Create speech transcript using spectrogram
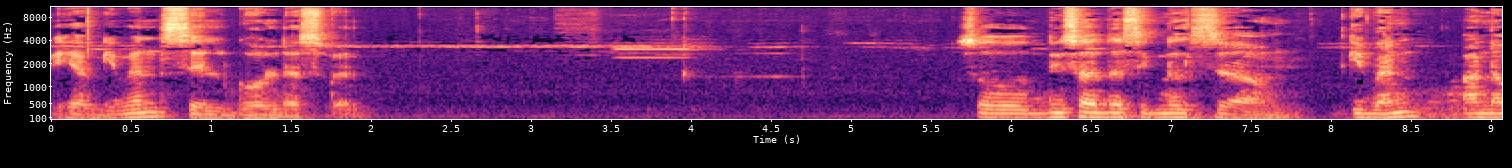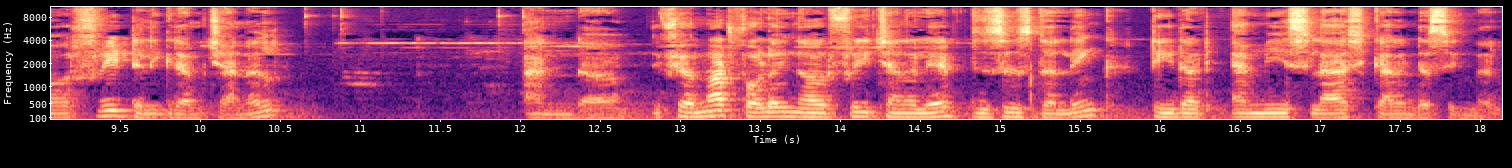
We have given sell gold as well. So these are the signals um, given on our free Telegram channel. And uh, if you are not following our free channel yet, this is the link t.me slash calendar signal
